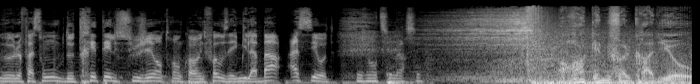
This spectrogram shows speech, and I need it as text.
euh, la façon de traiter le sujet. Entre encore une fois, vous avez mis la barre assez haute. C'est gentil, merci. Rock and Folk Radio.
